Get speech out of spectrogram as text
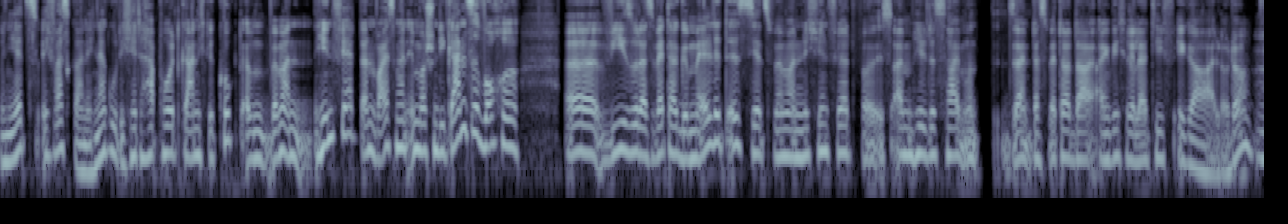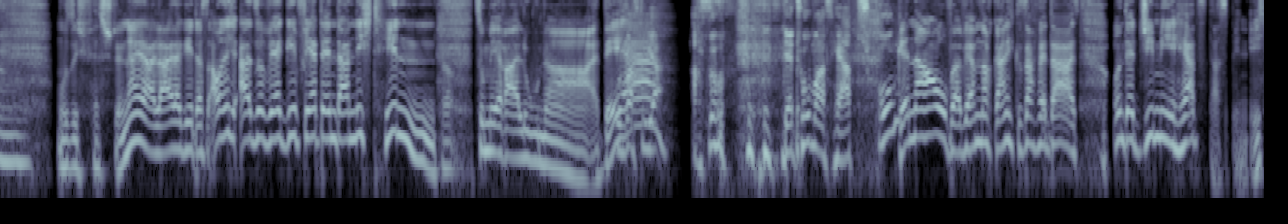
Und jetzt, ich weiß gar nicht, na gut, ich habe heute gar nicht geguckt. Wenn man hinfährt, dann weiß man immer schon die ganze Woche, äh, wie so das Wetter gemeldet ist. Jetzt, wenn man nicht hinfährt, ist einem Hildesheim und sein, das Wetter da eigentlich relativ egal, oder? Mhm. muss ich feststellen. Naja, leider geht das auch nicht. Also wer fährt denn da nicht hin Ja. zu Mera Luna? Der Und was du ja Ach so, der Thomas Herzsprung. Genau, weil wir haben noch gar nicht gesagt, wer da ist. Und der Jimmy Herz, das bin ich,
